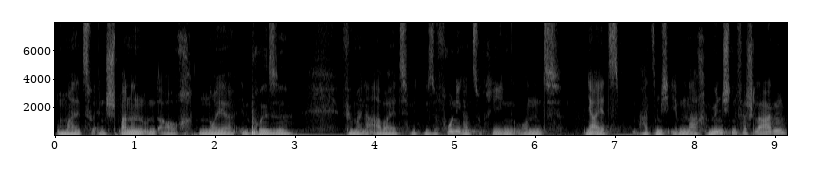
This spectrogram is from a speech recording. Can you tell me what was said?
um mal zu entspannen und auch neue Impulse für meine Arbeit mit Misophonikern zu kriegen. Und ja, jetzt hat es mich eben nach München verschlagen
